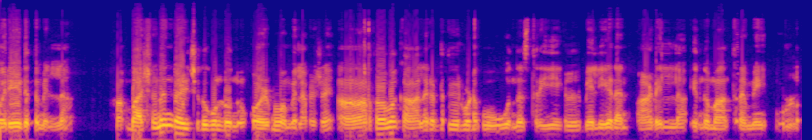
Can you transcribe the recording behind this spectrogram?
ഒരിടത്തുമില്ല. ഭക്ഷണം കഴിച്ചത് കൊണ്ടൊന്നും കുഴപ്പമില്ല പക്ഷെ ആർത്തവ കാലഘട്ടത്തിലൂടെ പോകുന്ന സ്ത്രീകൾ ബലിയിടാൻ പാടില്ല എന്ന് മാത്രമേ ഉള്ളൂ.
